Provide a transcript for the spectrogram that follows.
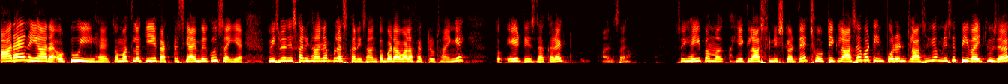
आ रहा है, नहीं आ रहा है? और टू ही है तो मतलब कि ये फैक्टर्स क्या है? बिल्कुल सही है। बीच में किसका निशान है? प्लस का निशान। तो बड़ा बड़ा फैक्टर उठाएँगे। तो eight is the correct answer so so, यहीं पर हम ये क्लास फिनिश करते हैं। छोटी क्लास है बट इंपॉर्टेंट क्लास है हमने सिर्फ़ पी वाई क्यूज़ है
